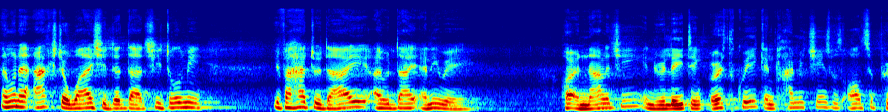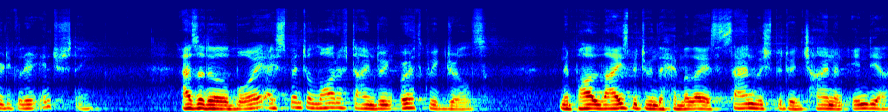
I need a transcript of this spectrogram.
And when I asked her why she did that, she told me, if I had to die, I would die anyway. Her analogy in relating earthquake and climate change was also particularly interesting. As a little boy, I spent a lot of time doing earthquake drills. Nepal lies between the Himalayas, sandwiched between China and India.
